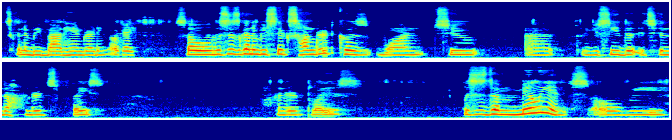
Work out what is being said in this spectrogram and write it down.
it's going to be bad handwriting. Okay, so this is going to be 600 because 1, 2, uh, you see that it's in the hundreds place hundred place. This is the millions, so we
